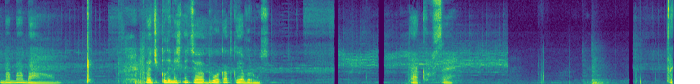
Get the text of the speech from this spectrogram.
Ба-ба-бам. Коротше, коли почнеться друга катка, я вернусь. Так, все. Так,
